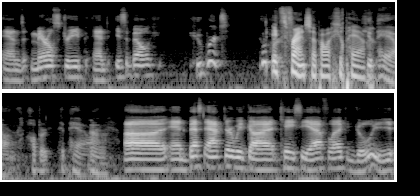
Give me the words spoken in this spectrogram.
and Meryl Streep, and Isabelle Hubert. Hubert. it's French, so probably Huppert. Huppert. Hubbard. Huppert. I don't know. Uh, and best actor, we've got Casey Affleck, Glee,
